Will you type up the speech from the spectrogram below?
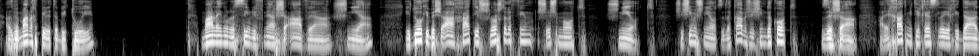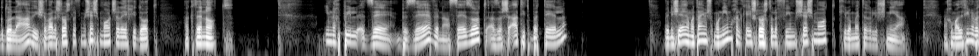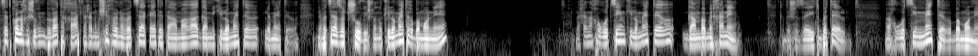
אז במה נכפיל את הביטוי? מה עלינו לשים לפני השעה והשנייה? ידוע כי בשעה אחת יש 3,600 שניות. 60 שניות זה דקה ו-60 דקות זה שעה. האחת מתייחס ליחידה הגדולה והיא שווה ל-3,600 של היחידות הקטנות. אם נכפיל את זה בזה ונעשה זאת, אז השעה תתבטל ונשאר עם 280 חלקי 3,600 קילומטר לשנייה. אנחנו מעדיפים לבצע את כל החישובים בבת אחת, לכן נמשיך ונבצע כעת את ההמרה גם מקילומטר למטר. נבצע זאת שוב, יש לנו קילומטר במונה, לכן אנחנו רוצים קילומטר גם במכנה, כדי שזה יתבטל. ואנחנו רוצים מטר במונה.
